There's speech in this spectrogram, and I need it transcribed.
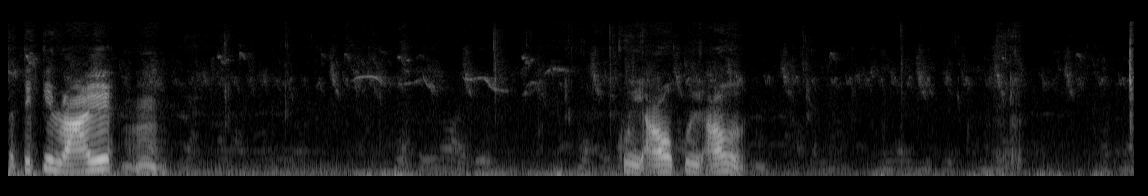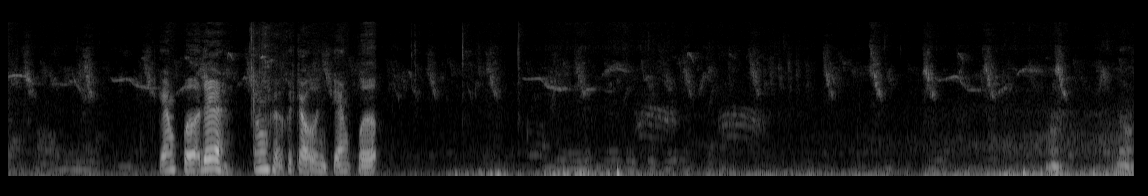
สติ๊กกี้ไลท์อืม คุยเอา คุยเอาแกงเปิดเด้ต้องเถอะเขาเจ้าอื่นแกงเปิดอืมเนาะ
